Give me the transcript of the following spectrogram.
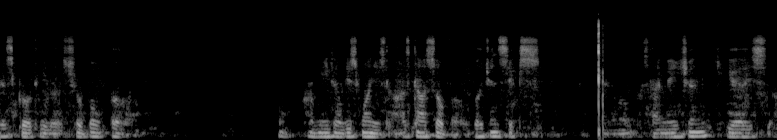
let's go to the server uh, parameter. This one is the ASCII server version 6. And as I mentioned, here is uh,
